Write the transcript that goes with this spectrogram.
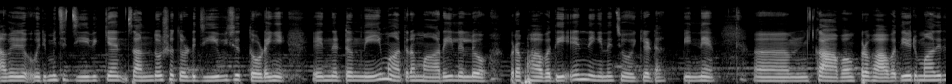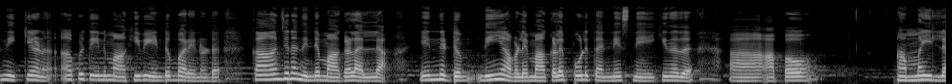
അവർ ഒരുമിച്ച് ജീവിക്കാൻ സന്തോഷത്തോടെ ജീവിച്ചു തുടങ്ങി. എന്നിട്ടും നീ മാത്രം മാറിയില്ലല്ലോ പ്രഭാവതി എന്നിങ്ങനെ ചോദിക്കട്ടെ. പിന്നെ കാവ പ്രഭാവതി ഒരുമാതിരി നിൽക്കുകയാണ് അപ്പോഴത്തേനും മാഹി വീണ്ടും പറയുന്നുണ്ട് കാഞ്ചന നിന്റെ മകളല്ല. എന്നിട്ടും നീ അവളെ മകളെപ്പോലെ തന്നെ സ്നേഹിക്കുന്നത്. അപ്പോൾ അമ്മയില്ല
